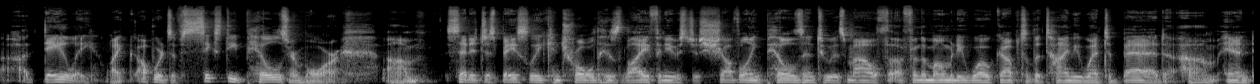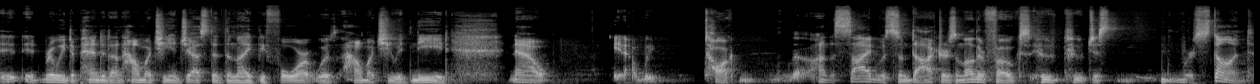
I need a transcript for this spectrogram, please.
uh, daily, like upwards of 60 pills or more. Um, said it just basically controlled his life and he was just shoveling pills into his mouth uh, from the moment he woke up to the time he went to bed. Um, and it, it really depended on how much he ingested the night before, was how much he would need. Now, you know, we talked on the side with some doctors and other folks who, who just were stunned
